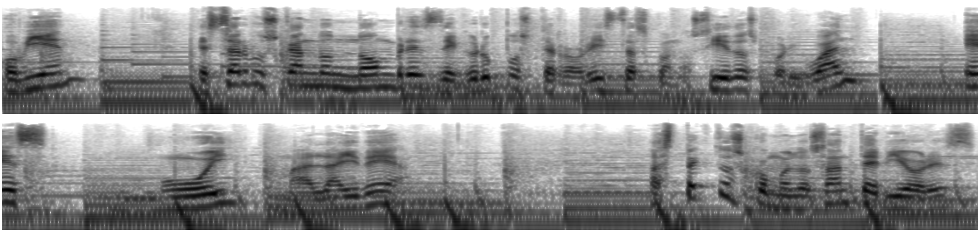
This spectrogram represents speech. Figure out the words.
O bien, estar buscando nombres de grupos terroristas conocidos por igual es muy mala idea. Aspectos como los anteriores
